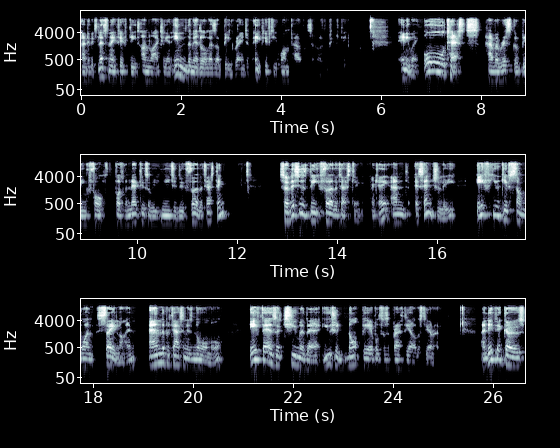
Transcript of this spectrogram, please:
And if it's less than 850, it's unlikely. And in the middle, there's a big range of 850, 1750. Anyway, all tests have a risk of being false positive and negative, so we need to do further testing. So this is the further testing, okay? And essentially, if you give someone saline and the potassium is normal, if there's a tumor there, you should not be able to suppress the aldosterone. And if it goes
